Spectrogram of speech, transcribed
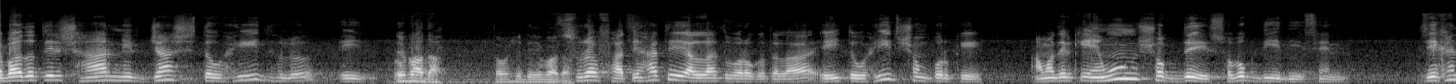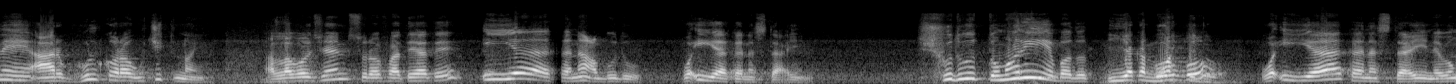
এবাদতের সার নির্যাস তৌহিদ হলো এই এবাদা তৌহিদ এবাদা সুরা ফাতিহাতে আল্লাহ এই তৌহিদ সম্পর্কে আমাদেরকে এমন শব্দে সবক দিয়ে দিয়েছেন যেখানে আর ভুল করা উচিত নয়। আল্লাহ বলছেন সুরা ফাতিহাতে ইয়া কানা আবুদু ও ইয়া কানাস্তাইন শুধু তোমারই এবাদত ইয়াকা করব ইয়া এবং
